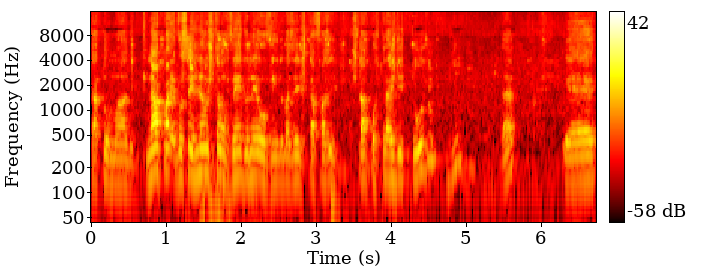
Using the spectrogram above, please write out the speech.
está tá tomando. Na vocês não estão vendo nem ouvindo, mas ele está, fazendo, está por trás de tudo. Né? É,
